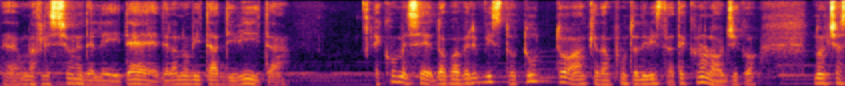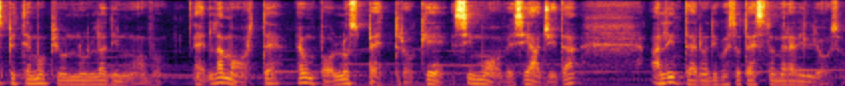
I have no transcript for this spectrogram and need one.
eh, una flessione delle idee, della novità di vita. È come se dopo aver visto tutto, anche da un punto di vista tecnologico, non ci aspettiamo più nulla di nuovo. Eh, la morte è un po' lo spettro che si muove, si agita all'interno di questo testo meraviglioso.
